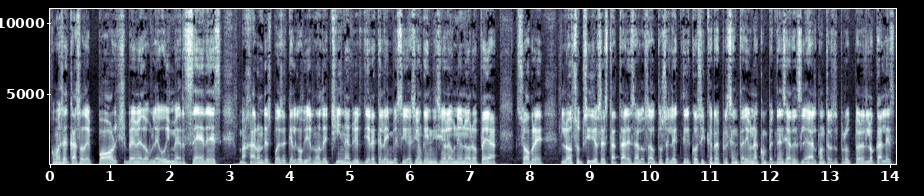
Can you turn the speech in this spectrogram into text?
como es el caso de Porsche, BMW y Mercedes, bajaron después de que el gobierno de China advirtiera que la investigación que inició la Unión Europea sobre los subsidios estatales a los autos eléctricos y que representaría una competencia desleal contra sus productores locales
